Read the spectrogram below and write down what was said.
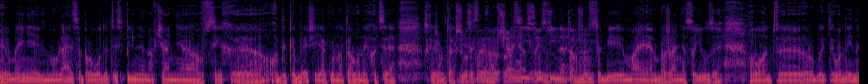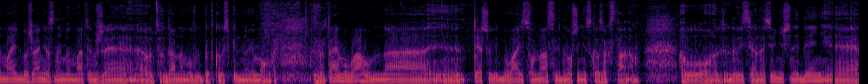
Вірменія відмовляється проводити спільне навчання всіх е, ОДКБ, чи як воно там у них оце, скажімо так, що навчання Росія постійно там щось собі має бажання союзи от, е, робити. Вони не мають бажання з ними мати вже е, от, в даному випадку спільної мови. Звертаємо увагу на е, те, що відбувається у нас в відношенні з Казахстаном. От, дивіться, на сьогоднішній день е,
